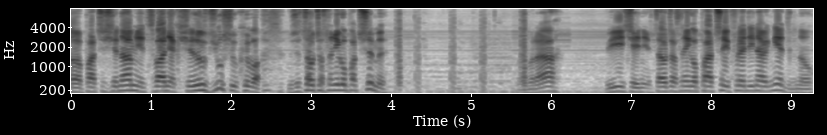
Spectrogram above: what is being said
O, patrzy się na mnie, cwaniak się rozjuszył chyba, że cały czas na niego patrzymy. Dobra. Widzicie, nie, cały czas na niego patrzę i Freddy nawet nie drgnął.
